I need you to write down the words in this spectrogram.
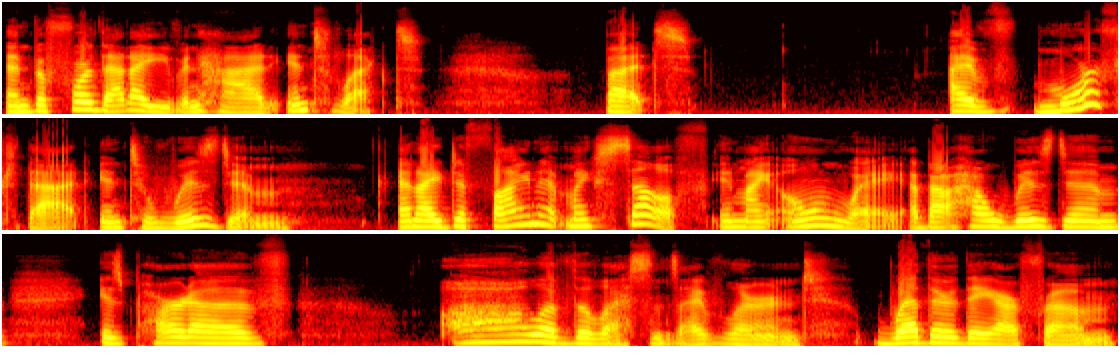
And before that I even had intellect. But I've morphed that into wisdom and I define it myself in my own way about how wisdom is part of all of the lessons I've learned, whether they are from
